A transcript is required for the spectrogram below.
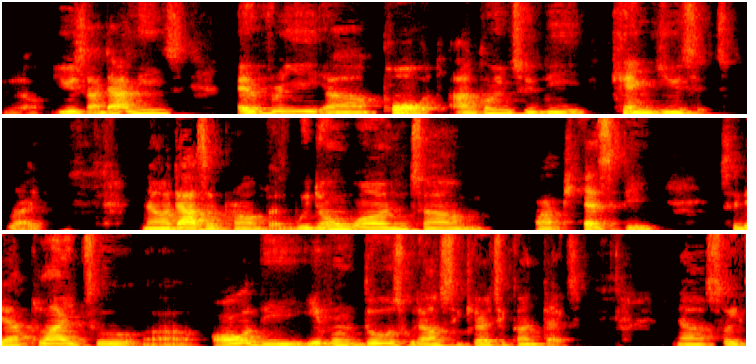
you know, user. That means every uh, pod are going to be can use it, right? Now that's a problem. We don't want um, our PSP so they apply to uh, all the, even those without security context. Now, so it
